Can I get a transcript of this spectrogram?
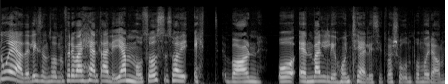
nå er det liksom sånn, for å være helt ærlig, hjemme hos oss så har vi ett barn og en veldig håndterlig situasjon på morgenen.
